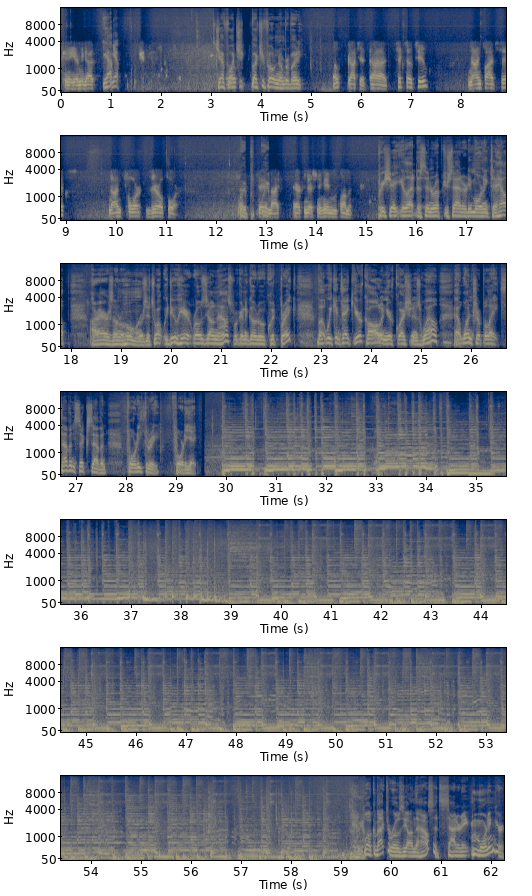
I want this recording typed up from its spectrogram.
Can you hear me, guys? Yep. Yep. Jeff, what's your, what's your phone number, buddy? Oh, gotcha. Uh, 602 956 9404. Day and night, air conditioning, heating, and plumbing. appreciate you letting us interrupt your Saturday morning to help our Arizona homeowners. It's what we do here at Rosie on the House. We're going to go to a quick break, but we can take your call and your question as well at 1 767 4348. Welcome back to Rosie on the House. It's Saturday morning. You're,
